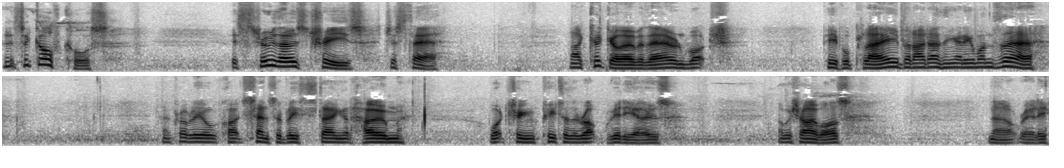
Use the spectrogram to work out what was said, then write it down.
and it's a golf course. It's through those trees just there. And I could go over there and watch people play, but I don't think anyone's there. They're probably all quite sensibly staying at home watching Peter the Rock videos. I wish I was. No, not really.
